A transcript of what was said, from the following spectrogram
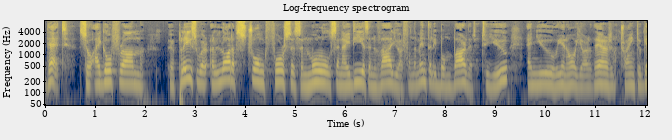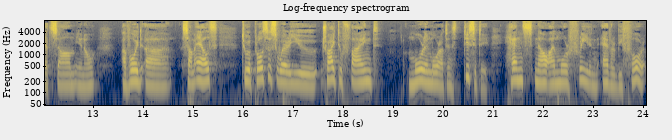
that. So I go from a place where a lot of strong forces and morals and ideas and value are fundamentally bombarded to you and you you know you're there trying to get some you know avoid uh, some else to a process where you try to find more and more authenticity. Hence, now I'm more free than ever before.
